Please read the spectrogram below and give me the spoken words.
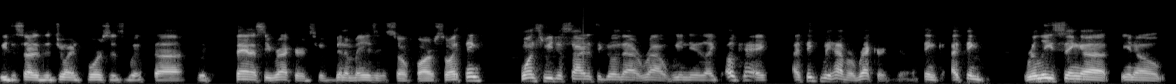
we decided to join forces with uh, with Fantasy Records, who've been amazing so far. So I think once we decided to go that route, we knew like, okay, I think we have a record. I think I think releasing a you know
